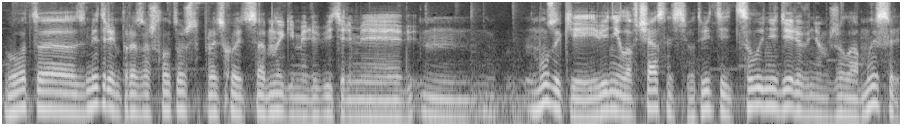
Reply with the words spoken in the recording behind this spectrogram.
Вот э, с Дмитрием произошло то, что происходит со многими любителями музыки и винила в частности. Вот видите, целую неделю в нем жила мысль,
